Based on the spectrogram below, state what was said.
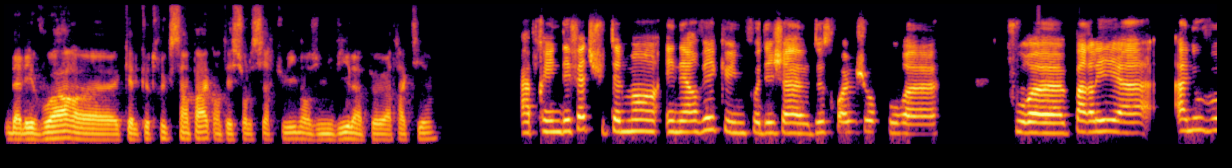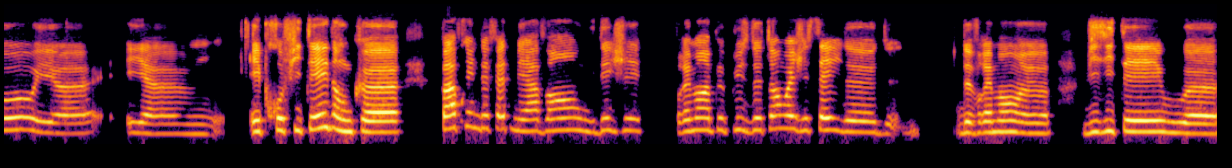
d'aller voir euh, quelques trucs sympas quand tu es sur le circuit dans une ville un peu attractive? Après une défaite, je suis tellement énervée qu'il me faut déjà deux, trois jours pour, euh, pour euh, parler à, à, nouveau et, et, et, profiter. Donc, pas après une défaite, mais avant ou dès que j'ai vraiment un peu plus de temps, ouais, j'essaye de, de, de vraiment euh, visiter ou euh,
